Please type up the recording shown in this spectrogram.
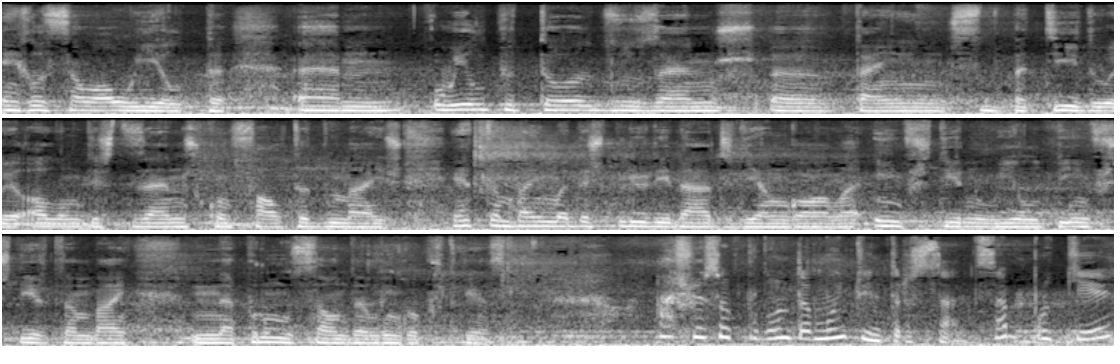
em relação ao ILP, um, o ILP todos os anos uh, tem se debatido ao longo destes anos com falta de meios. É também uma das prioridades de Angola investir no ILP e investir também na promoção da língua portuguesa? Acho essa pergunta muito interessante. Sabe porquê?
